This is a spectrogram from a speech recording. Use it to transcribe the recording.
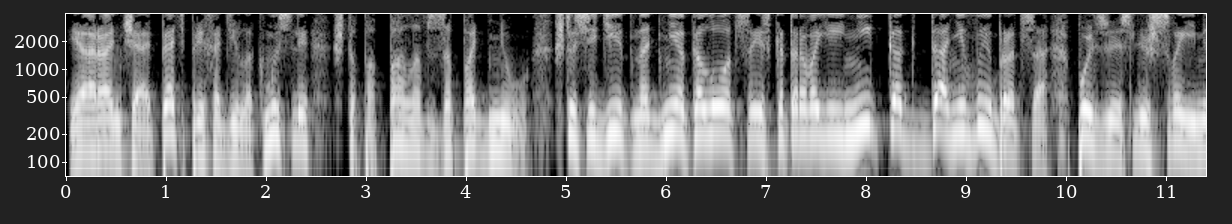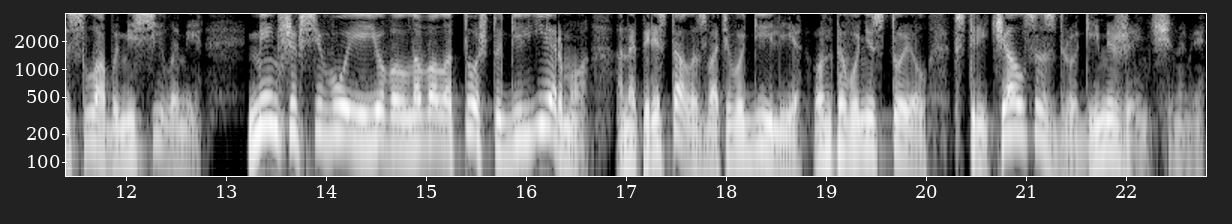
и Аранча опять приходила к мысли, что попала в западню, что сидит на дне колодца, из которого ей никогда не выбраться, пользуясь лишь своими слабыми силами. Меньше всего ее волновало то, что Гильермо, она перестала звать его Гилье, он того не стоил, встречался с другими женщинами.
